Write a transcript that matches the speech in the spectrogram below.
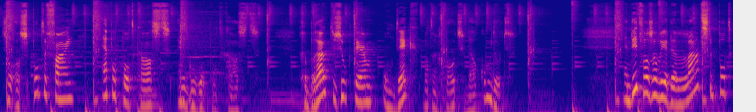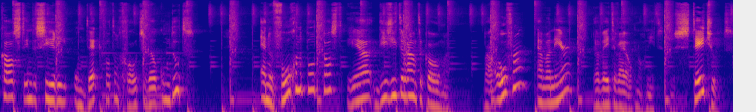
zoals Spotify, Apple Podcasts en Google Podcasts. Gebruik de zoekterm Ontdek wat een groots welkom doet. En dit was alweer de laatste podcast in de serie Ontdek wat een groots welkom doet. En een volgende podcast, ja, die ziet eraan te komen. Waarover en wanneer, dat weten wij ook nog niet. Dus stay tuned.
